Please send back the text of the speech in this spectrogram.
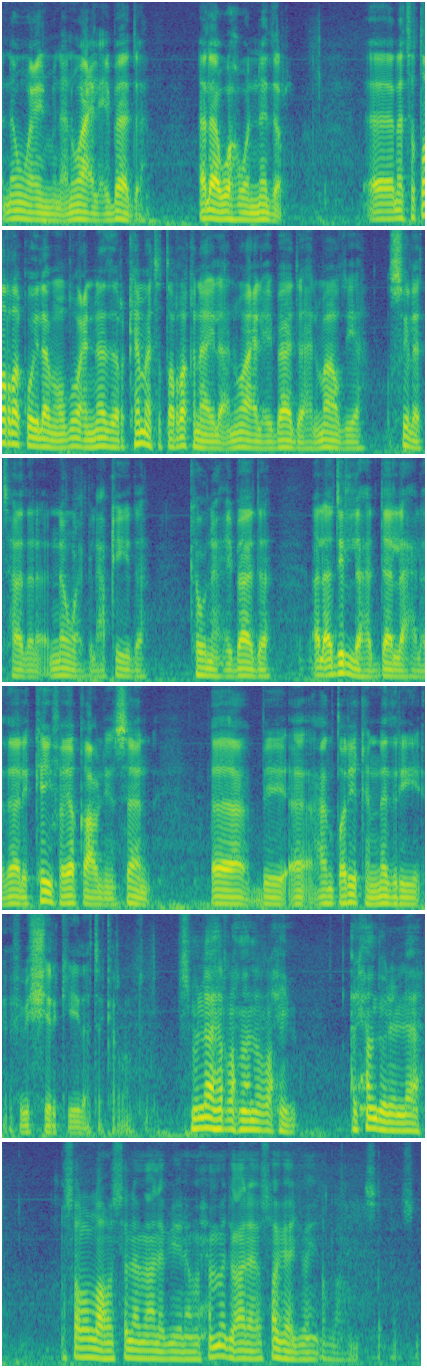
نوع من أنواع العبادة ألا وهو النذر. نتطرق إلى موضوع النذر. كما تطرقنا إلى أنواع العبادة الماضية صلة هذا النوع بالعقيدة كونه عبادة الأدلة الدالة على ذلك. كيف يقع الإنسان عن طريق النذر في الشرك إذا تكرمتم؟ بسم الله الرحمن الرحيم. الحمد لله. وصلى الله وسلم على نبينا محمد وعلى آله وصحبه أجمعين. اللهم صل وسلم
